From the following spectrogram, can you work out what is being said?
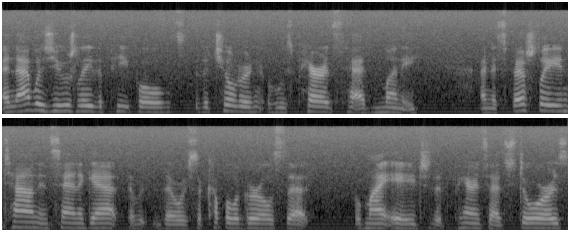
And that was usually the people, the children whose parents had money. And especially in town in Sainte-Agathe, there was, a couple of girls that my age that parents had stores.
